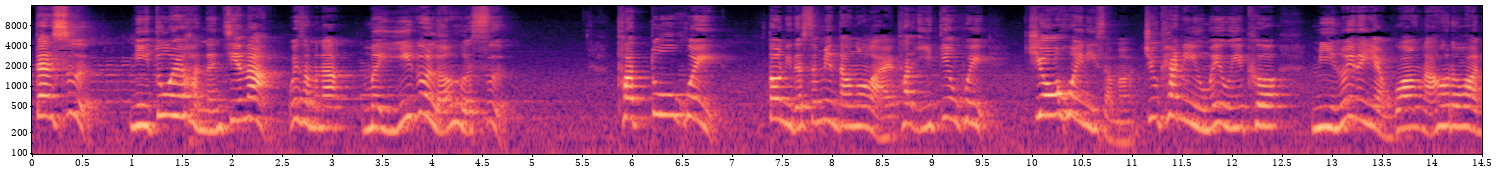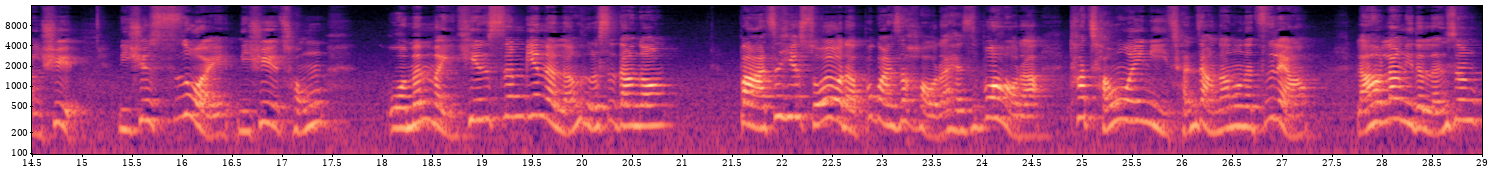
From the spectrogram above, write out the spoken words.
但是你都会很能接纳。为什么呢？每一个人和事，他都会到你的生命当中来，他一定会教会你什么，就看你有没有一颗敏锐的眼光。然后的话，你去，你去思维，你去从我们每天身边的人和事当中。把这些所有的，不管是好的还是不好的，它成为你成长当中的资粮，然后让你的人生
